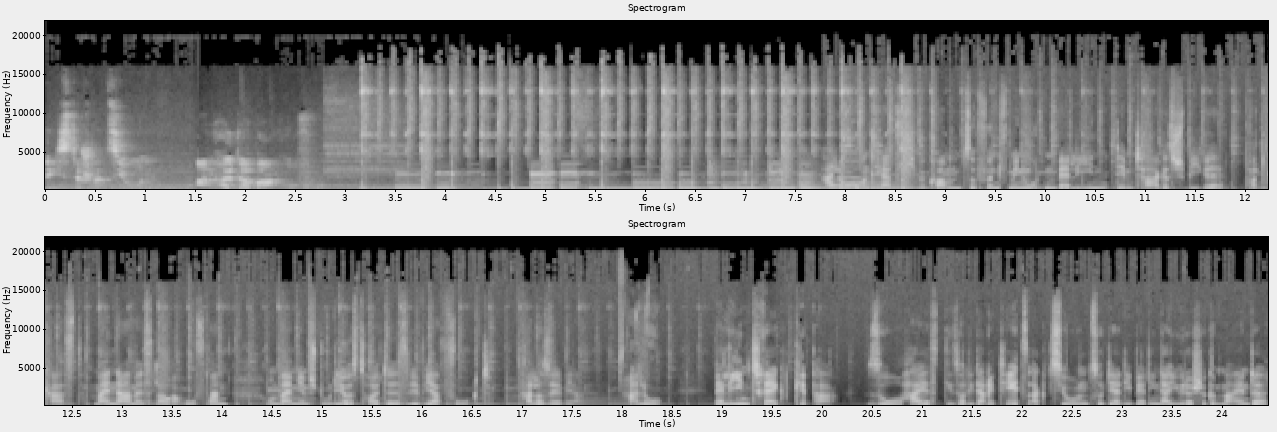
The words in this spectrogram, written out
Nächste Station, Anhalter Bahnhof. Hallo und herzlich willkommen zu 5 Minuten Berlin, dem Tagesspiegel Podcast. Mein Name ist Laura Hofmann und bei mir im Studio ist heute Silvia Vogt. Hallo Silvia. Hallo. Berlin trägt Kippa. So heißt die Solidaritätsaktion, zu der die Berliner jüdische Gemeinde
